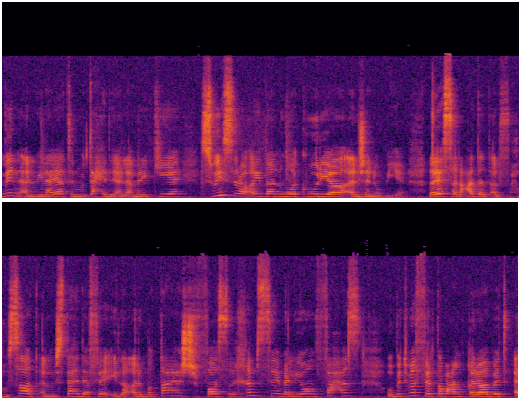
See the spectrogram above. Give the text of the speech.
من الولايات المتحدة الأمريكية سويسرا أيضا وكوريا الجنوبية. ليصل عدد الفحوصات المستهدفة إلى 14.5 مليون فحص وبتمثل طبعا قرابة 40%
